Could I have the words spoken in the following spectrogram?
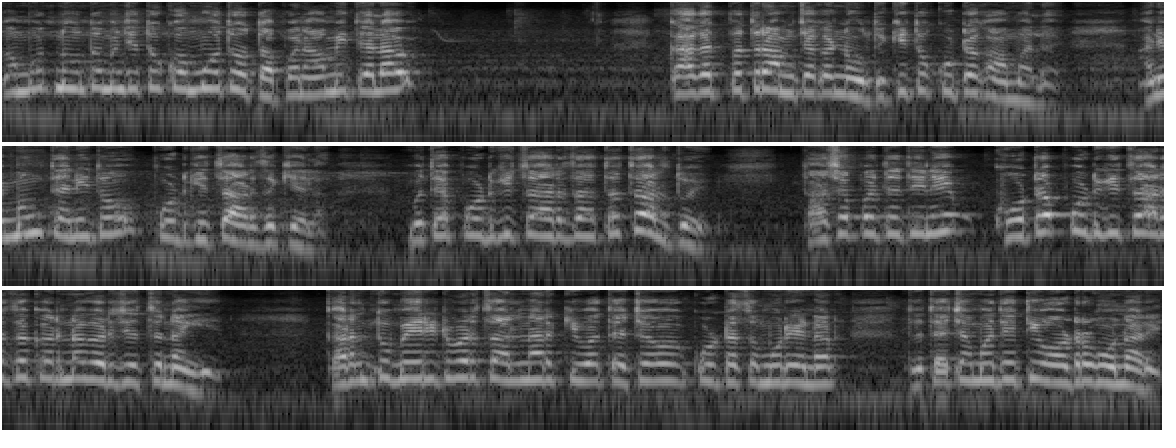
कमवत नव्हता म्हणजे तो कमवत होता पण आम्ही त्याला कागदपत्र आमच्याकडे नव्हतं की तो कुठं कामाला आहे. आणि मग त्यांनी तो पोटगीचा अर्ज केला. मग त्या पोटगीचा अर्ज आता चालतो आहे तर अशा पद्धतीने खोटा पोटगीचा अर्ज करणं गरजेचं नाही आहे कारण तो मेरिटवर चालणार किंवा त्याच्या कोर्टासमोर येणार तर त्याच्यामध्ये ती ऑर्डर होणार आहे.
